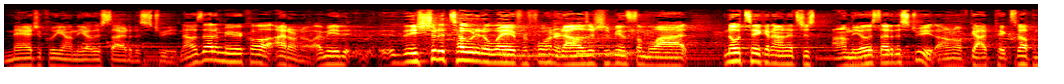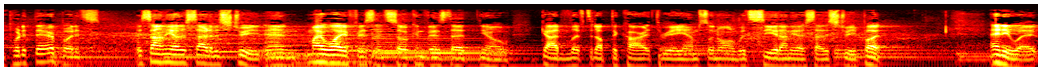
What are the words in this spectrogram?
magically on the other side of the street. Now, is that a miracle? I don't know. I mean, they should have towed it away for $400. It should be in some lot. No ticket on it. It's just on the other side of the street. I don't know if God picked it up and put it there, but it's it's on the other side of the street. And my wife isn't so convinced that, you know, God lifted up the car at 3 a.m. so no one would see it on the other side of the street. But anyway,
